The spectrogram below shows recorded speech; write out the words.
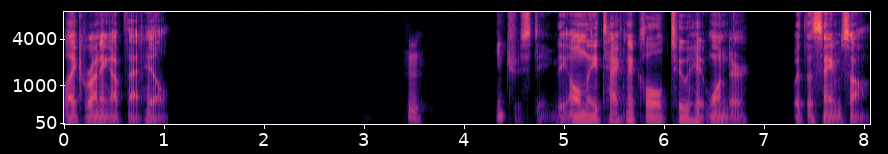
Like running up that hill. Interesting. The only technical two hit wonder with the same song.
